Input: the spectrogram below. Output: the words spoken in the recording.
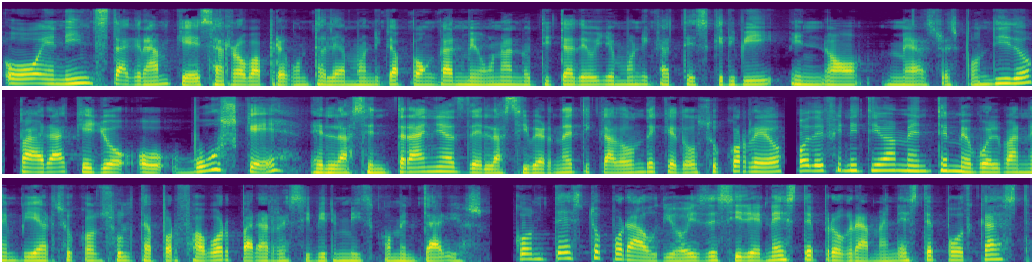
o en Instagram que es arroba pregúntale a Mónica, pónganme una notita de oye Mónica, te escribí y no me has respondido para que yo busque en las entrañas de la cibernética dónde quedó su correo o definitivamente me vuelvan a enviar su consulta por favor para recibir mis comentarios. Contesto por audio, es decir, en este programa, en este podcast,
